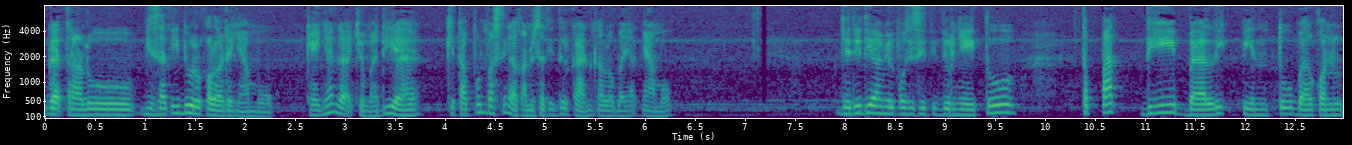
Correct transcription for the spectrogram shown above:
nggak terlalu bisa tidur kalau ada nyamuk. Kayaknya nggak cuma dia, kita pun pasti nggak akan bisa tidur kan kalau banyak nyamuk. Jadi dia ambil posisi tidurnya itu tepat di balik pintu balkon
